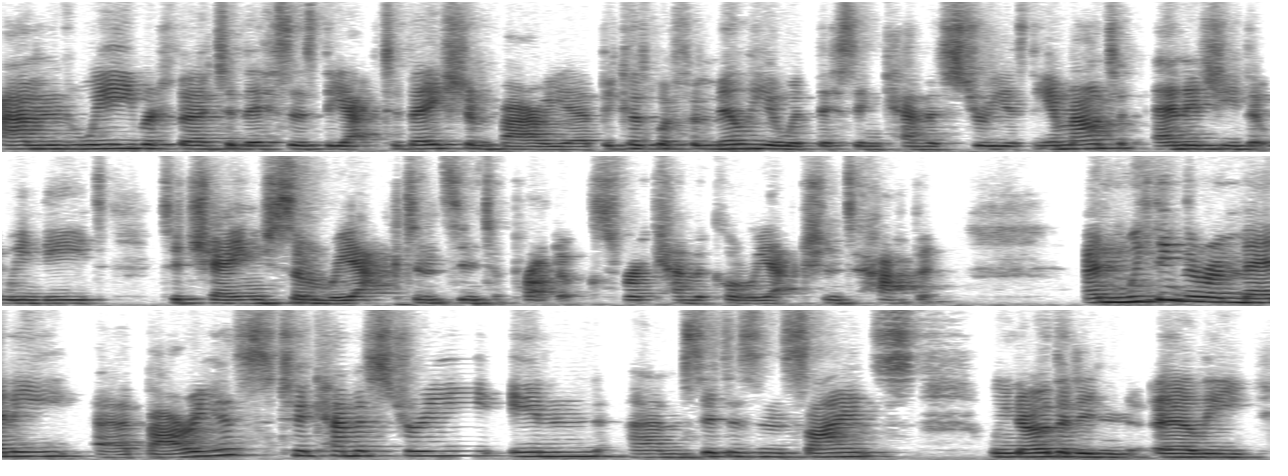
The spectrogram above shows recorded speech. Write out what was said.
And we refer to this as the activation barrier because we're familiar with this in chemistry is the amount of energy that we need to change some reactants into products for a chemical reaction to happen. And we think there are many uh, barriers to chemistry in um, citizen science. We know that in early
